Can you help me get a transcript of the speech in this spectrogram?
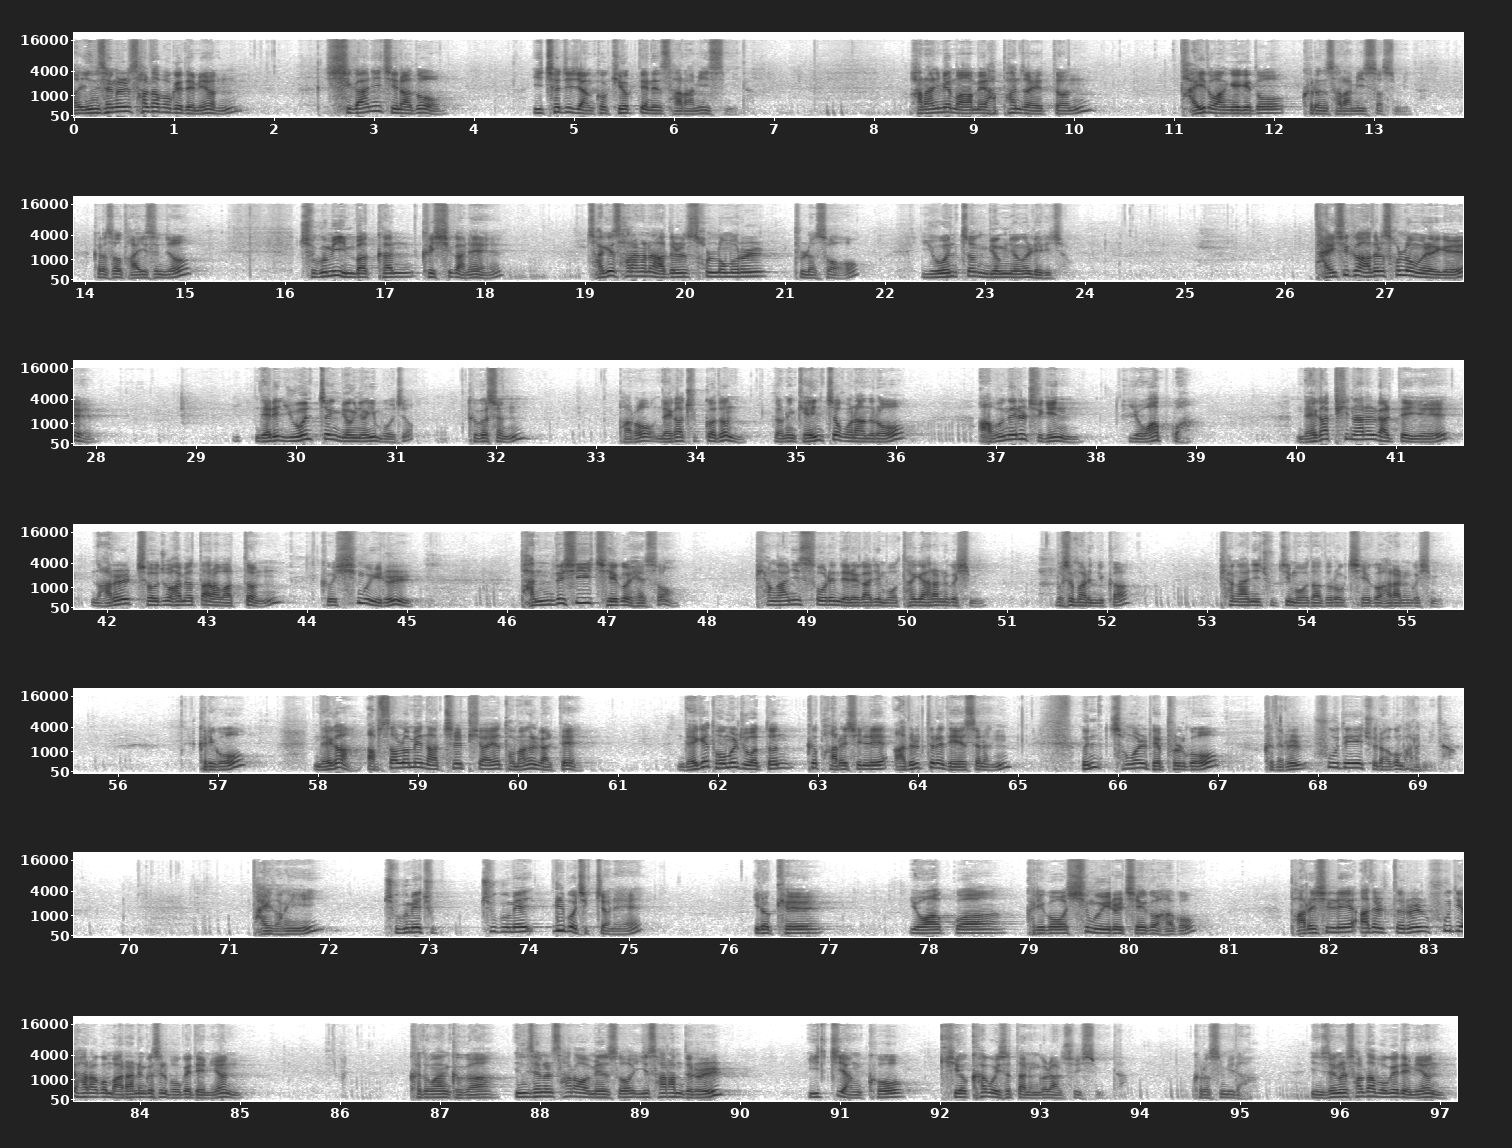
어, 인생을 살다 보게 되면 시간이 지나도 잊혀지지 않고 기억되는 사람이 있습니다. 하나님의 마음에 합한 자였던 다윗 왕에게도 그런 사람이 있었습니다. 그래서 다윗은요, 죽음이 임박한 그 시간에 자기 사랑하는 아들 솔로몬을 불러서 유언적 명령을 내리죠. 다윗이 그 아들 솔로몬에게 내린 유언적 명령이 뭐죠? 그것은 바로 내가 죽거든 너는 개인적 원한으로 아브네를 죽인 요압과 내가 피난을 갈 때에 나를 저주하며 따라왔던 그 시무이를 반드시 제거해서 평안히 수월에 내려가지 못하게 하라는 것입니다. 무슨 말입니까? 평안히 죽지 못하도록 제거하라는 것입니다. 그리고 내가 압살롬의 낯을 피하여 도망을 갈 때 내게 도움을 주었던 그 바르실리의 아들들에 대해서는 은총을 베풀고 그들을 후대에 주라고 말합니다. 다윗 왕이 죽음의 죽, 죽음의 일보 직전에 이렇게 요압과 그리고 시므이를 제거하고 바르실리의 아들들을 후대하라고 말하는 것을 보게 되면 그동안 그가 인생을 살아오면서 이 사람들을 잊지 않고 기억하고 있었다는 걸 알 수 있습니다. 그렇습니다. 인생을 살다 보게 되면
